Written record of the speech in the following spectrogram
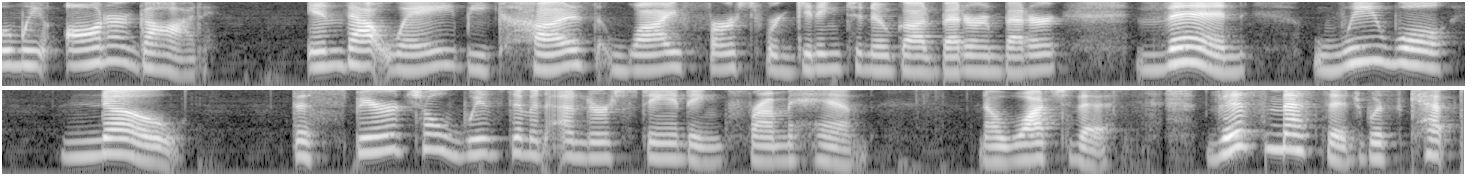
when we honor God in that way because why first we're getting to know God better and better, then we will know the spiritual wisdom and understanding from Him. Now, watch this. This message was kept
